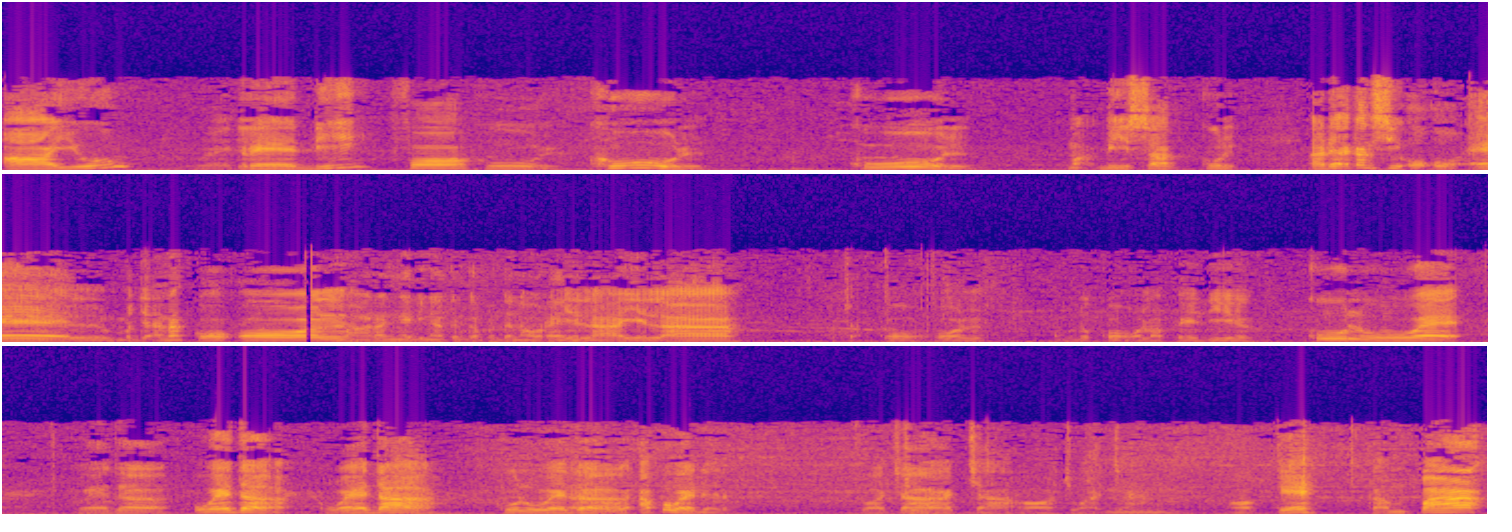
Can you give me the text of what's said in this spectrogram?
are you ready ready for Cool cool? Cool. Mak bisa cool. Ada kan C O O L. Macam mana kool? Marang nga dingakan ka pantanaw rin Yelah, yelah. Macam kool. Udah kool apa dia? Cool we Weather weather. Weather. Cool weather. Weather. Apa weather? Cuaca Cuaca. Oh, cuaca. Hmm. Okey. Keempat,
